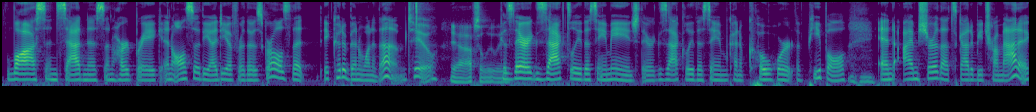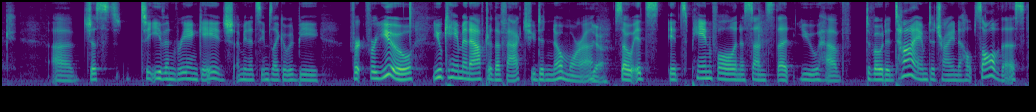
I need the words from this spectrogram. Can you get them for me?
loss and sadness and heartbreak, and also the idea for those girls that it could have been one of them too, Yeah, absolutely. because they're exactly the same age. They're exactly the same kind of cohort of people. And I'm sure that's got to be traumatic uh, just to even re engage. I mean, it seems like it would be. For, for you, you came in after the fact. You didn't know Maura. Yeah. So it's it's painful in a sense that you have devoted time to trying to help solve this,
